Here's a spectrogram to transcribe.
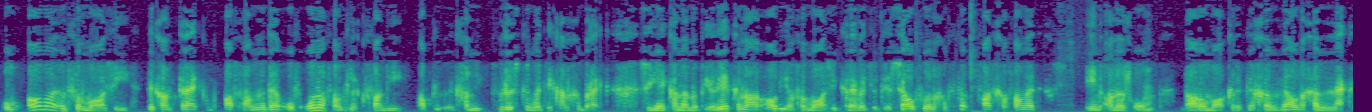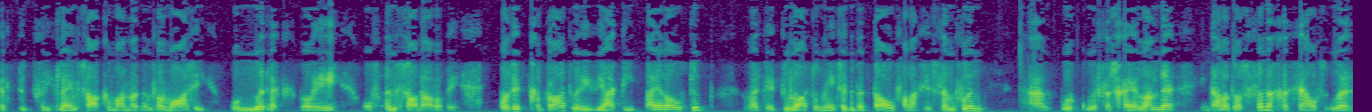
om al daai inligting te kan trek afhangende of onafhanklik van die van die toerusting wat jy kan gebruik. So jy kan dan op jou rekenaar al die inligting kry wat jy op jou selfoon vasgevang het en andersom. Daarom maak dit 'n geweldige lekker toep vir die klein sakeman wat inligting onmiddellik wil hê of insaag daarop hê. Ons het gepraat oor die VIP payroll toep wat jy toelaat om mense te betaal vanaf jou slimfoon uh, ook oor verskeie lande en dan het ons vinnig gesels oor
